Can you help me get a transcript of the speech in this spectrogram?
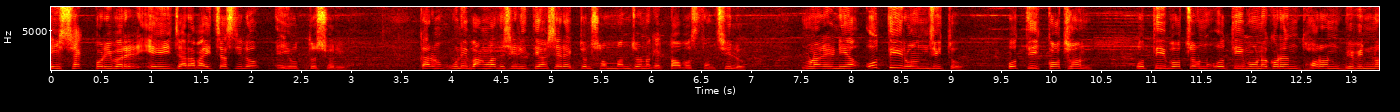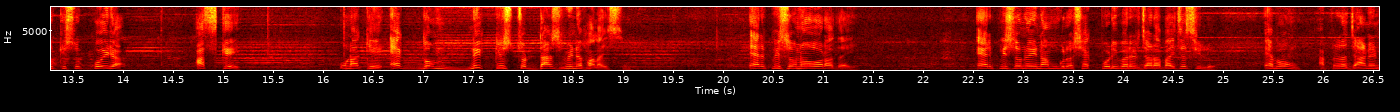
এই শেখ পরিবারের এই যারা বাইচা ছিল, এই উত্তরসূরিরা কারণ উনি বাংলাদেশের ইতিহাসের একজন সম্মানজনক একটা অবস্থান ছিল। ওনারে নিয়ে অতি রঞ্জিত, অতি কথন অতি বচন অতি মনে করেন ধরন বিভিন্ন কিছু কইরা আজকে ওনাকে একদম নিকৃষ্ট ডাস্টবিনে ফেলাইছে। এর পিছনেও ওরা দেয় এর পিছনেই নামগুলো শেখ পরিবারের যারা বাইচে ছিল এবং আপনারা জানেন,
